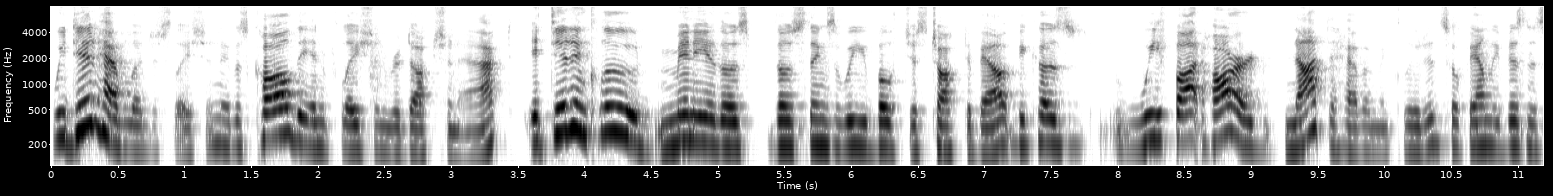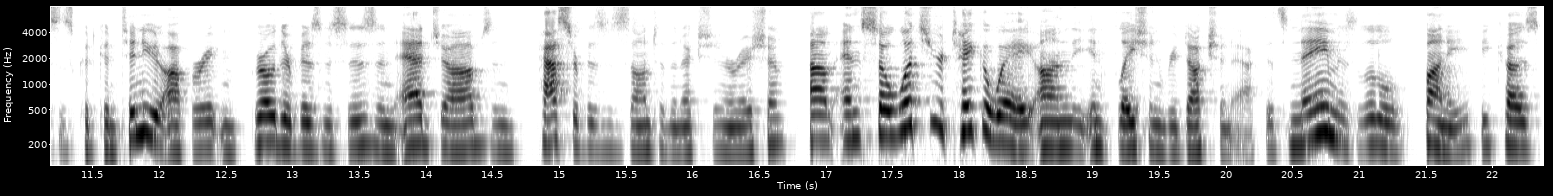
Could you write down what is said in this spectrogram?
we did have legislation. It was called the Inflation Reduction Act. It did include many of those those things that we both just talked about because we fought hard not to have them included so family businesses could continue to operate and grow their businesses and add jobs and pass their businesses on to the next generation. Um, and so, what's your takeaway on the Inflation Reduction Act? Its name is a little funny because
